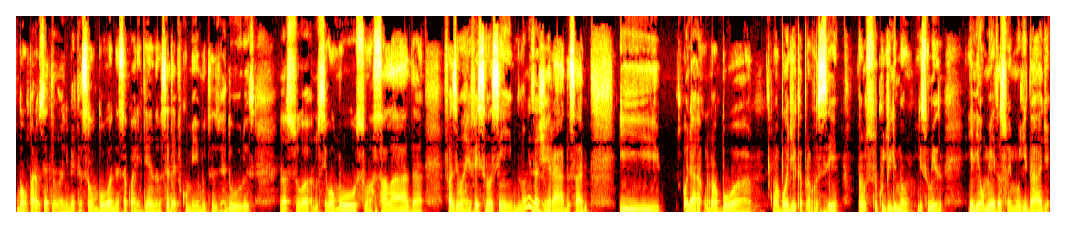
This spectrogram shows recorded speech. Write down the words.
Bom, para você ter uma alimentação boa nessa quarentena, você deve comer muitas verduras na sua, no seu almoço, uma salada, fazer uma refeição assim, não exagerada, sabe? E olha, uma boa, uma boa dica para você é um suco de limão, isso mesmo. Ele aumenta a sua imunidade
